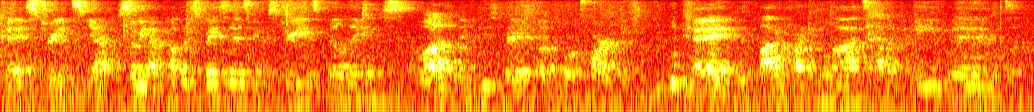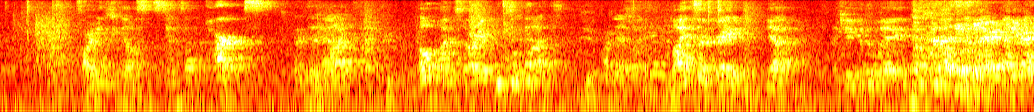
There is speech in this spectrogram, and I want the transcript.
Okay, streets. Yeah. So we have public spaces. We have streets, buildings. A lot of empty space, but for parking. Okay, a lot of parking lots, a lot of pavement. Is there anything else that stands out? Parks. There's a lights everywhere. Oh, I'm sorry. Lights. Yes. Lights are great. Yep. I gave it away. But what else is there in here?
